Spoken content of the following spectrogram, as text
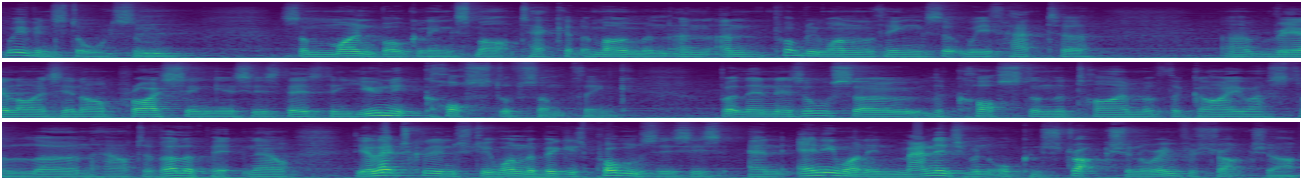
we've installed some some mind-boggling smart tech at the moment, and, and probably one of the things that we've had to uh, realise in our pricing is is there's the unit cost of something, but then there's also the cost and the time of the guy who has to learn how to develop it. Now, the electrical industry, one of the biggest problems is is and anyone in management or construction or infrastructure,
